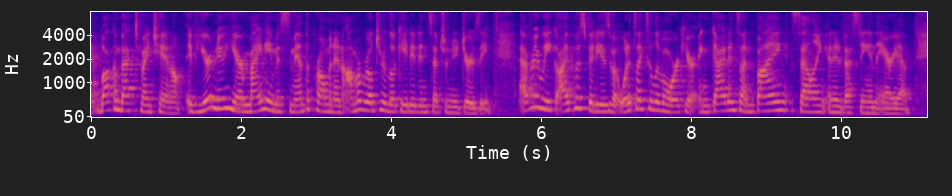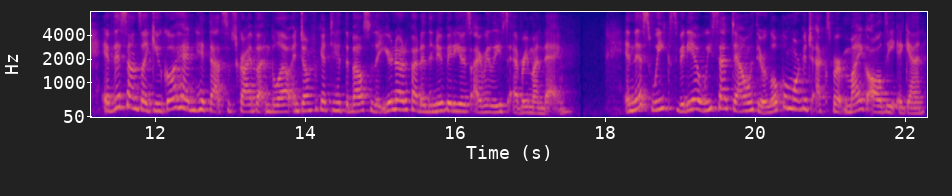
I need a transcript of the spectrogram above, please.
Hi, welcome back to my channel. If you're new here, my name is Samantha Perlman and I'm a realtor located in central New Jersey. Every week I post videos about what it's like to live and work here and guidance on buying, selling, and investing in the area. If this sounds like you, go ahead and hit that subscribe button below and don't forget to hit the bell so that you're notified of the new videos I release every Monday. In this week's video, we sat down with your local mortgage expert, Mike Aldi, again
